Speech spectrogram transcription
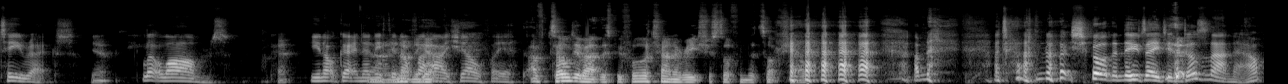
T Rex. Yeah. Little arms. Okay. You're not getting anything not off a get- high shelf, are you? I've told you about this before, trying to reach for stuff from the top shelf. I'm not, I'm not sure the newsagent does that now.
